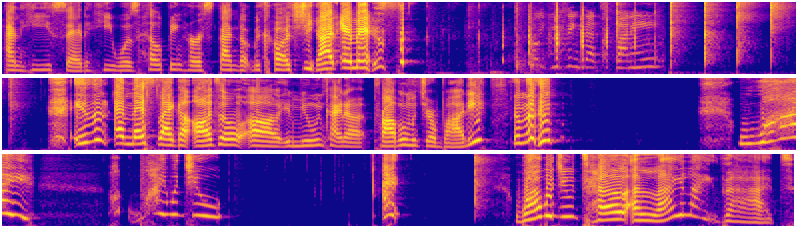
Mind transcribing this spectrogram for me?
And he said he was helping her stand up because she had MS. oh, you think that's funny? Isn't MS like an auto uh, immune kind of problem with your body? Why? Why would you I why would you tell a lie like that?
